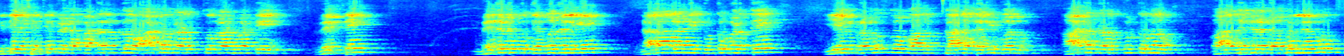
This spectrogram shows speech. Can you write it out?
ఇదే సిద్దిపేట పట్టణంలో ఆటో నడుపుతున్నటువంటి వ్యక్తి మెదడుకు దెబ్బ తగిలి నరాలన్నీ కుట్టుబడితే ఏ ప్రభుత్వం వాళ్ళు చాలా గరీబులు ఆటో నడుపుకుంటున్నారు. వాళ్ళ దగ్గర డబ్బులు లేవు.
